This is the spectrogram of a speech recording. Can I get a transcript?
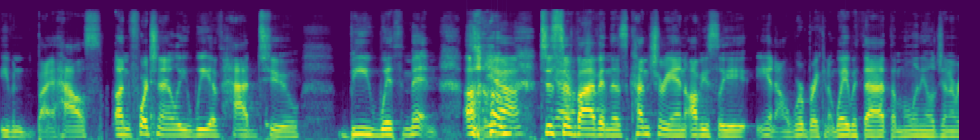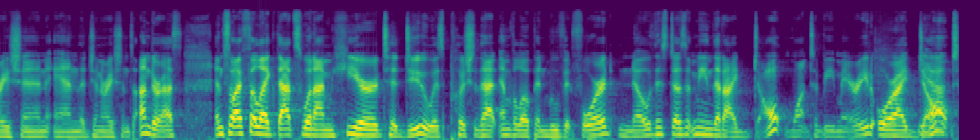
even buy a house. Unfortunately, we have had to be with men um, Yeah, to yeah. survive in this country. And obviously, you know, we're breaking away with that, the millennial generation and the generations under us. And so I feel like that's what I'm here to do is push that envelope and move it forward. No, this doesn't mean that I don't want to be married or I don't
